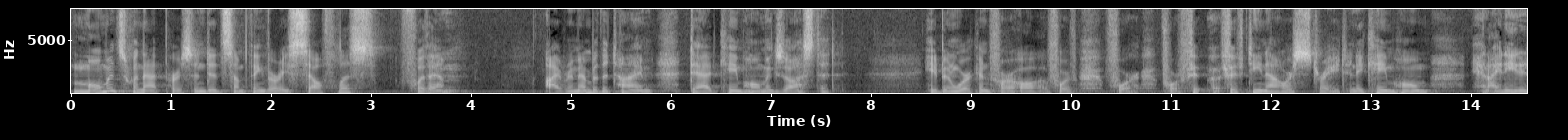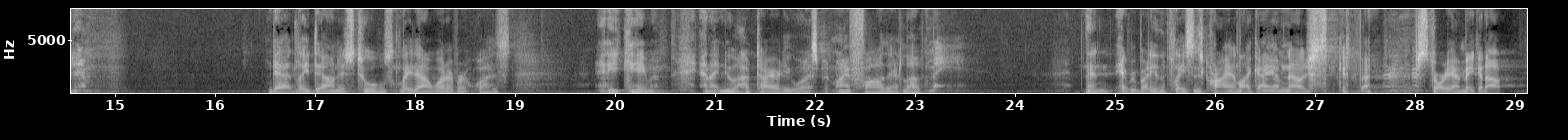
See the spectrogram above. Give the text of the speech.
moments when that person did something very selfless for them. I remember the time dad came home exhausted. He'd been working for, uh, for, for, for uh, 15 hours straight, and he came home, and I needed him. Dad laid down his tools, laid down whatever it was, and he came, and I knew how tired he was, but my father loved me. And everybody in the place is crying like I am now, just thinking about a story I'm making up.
